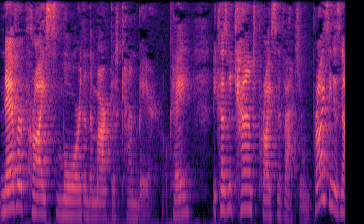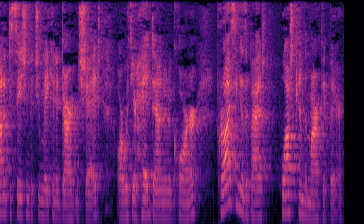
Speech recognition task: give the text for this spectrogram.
Never price more than the market can bear, okay? Because we can't price in a vacuum. Pricing is not a decision that you make in a garden shed or with your head down in a corner. Pricing is about what can the market bear?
